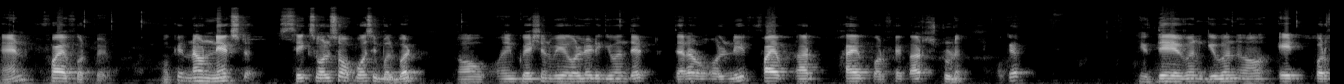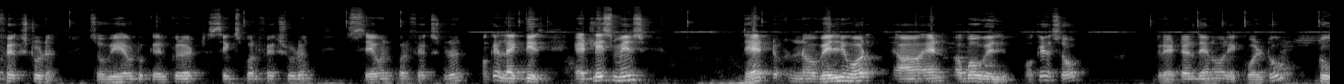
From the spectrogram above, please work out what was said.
and five perfect. Okay? Now next six also possible but uh, in question we already given that there are only five are five perfect are student okay? If they even given uh, eight perfect student so we have to calculate six perfect student seven perfect student okay? Like this. At least means that no value or uh, and above value okay? So greater than or equal to 2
